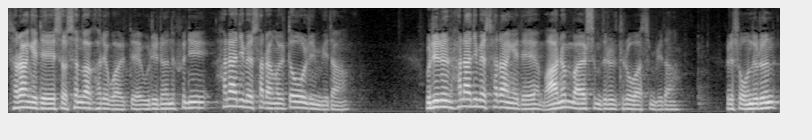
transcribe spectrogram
사랑에 대해서 생각하려고 할 때 우리는 흔히 하나님의 사랑을 떠올립니다. 우리는 하나님의 사랑에 대해 많은 말씀들을 들어왔습니다. 그래서 오늘은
